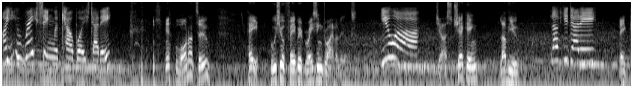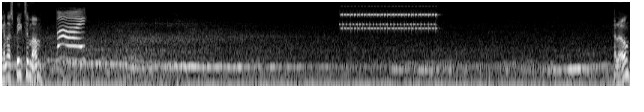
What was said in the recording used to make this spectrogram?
Are you racing with cowboys, Daddy? yeah, one or two. Hey, who's your favorite racing driver, Lils? You are. Just checking. Love you. Love you, Daddy. Hey, can I speak to Mum? Bye. Hello?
